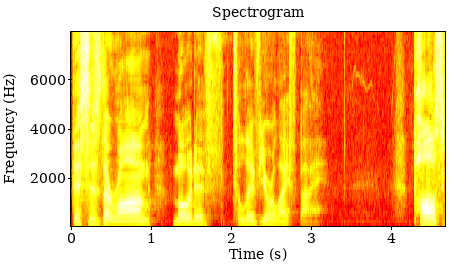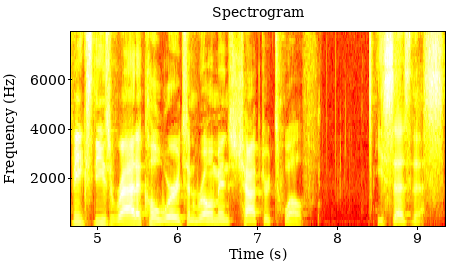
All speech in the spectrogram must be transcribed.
this is the wrong motive to live your life by. Paul speaks these radical words in Romans chapter 12. He says this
